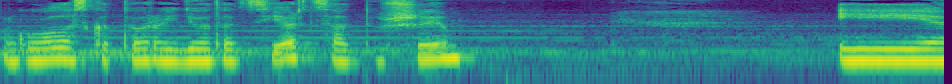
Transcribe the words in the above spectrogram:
голос, который идет от сердца, от души. И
